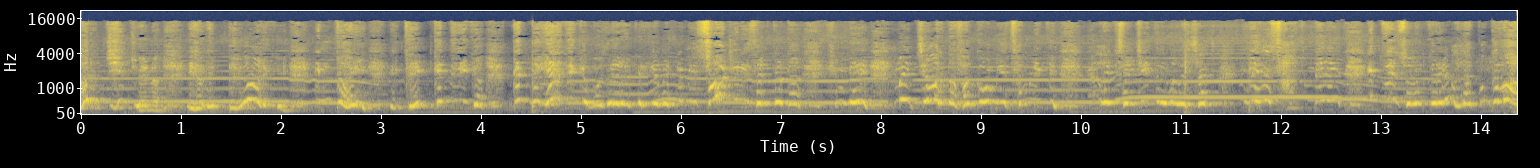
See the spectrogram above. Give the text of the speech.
हर चीज़ जो है ना, इन्होंने बिगाड़ के। इंतहाई कितनी का का मुजाहरा करके मैं कभी सोच नहीं सकता था कि मैं मैं चार दफ़ा जीतने शख्स मेरे साथ मेरे करे, अल्लाह को गवाह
